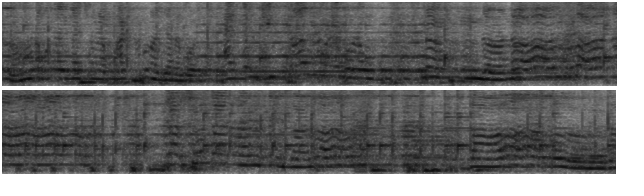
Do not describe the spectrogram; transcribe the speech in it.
রাধা মাধবের কাছে আমরা প্রার্থনা জানাব। একদম চিৎকার নন্দনা যশোদা নন্দনা দামোদর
